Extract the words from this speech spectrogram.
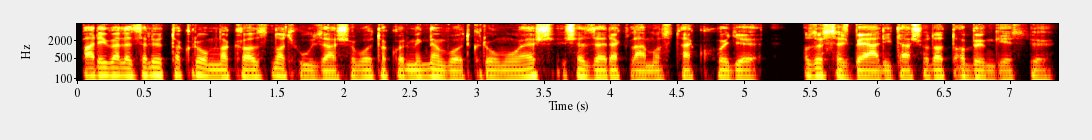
pár évvel ezelőtt a Chrome-nak az nagy húzása volt, akkor még nem volt Chrome OS, és ezzel reklámozták, hogy az összes beállításodat a böngésző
